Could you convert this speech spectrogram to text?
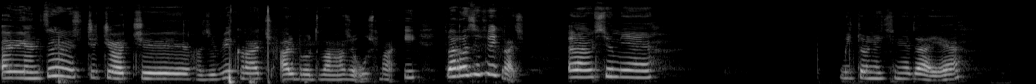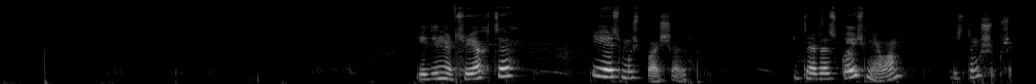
a więc zamiast trzecia trzy razy wygrać, albo dwa razy ósma i dwa razy wygrać. E, w sumie mi to nic nie daje. Jedyne co ja chcę jest mój special. I teraz go miałam. Jestem szybsza.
